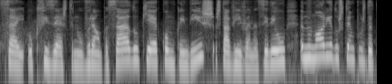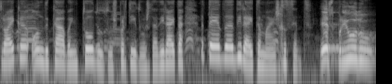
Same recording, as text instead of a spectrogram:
Sei o que fizeste no verão passado, que é, como quem diz, está viva na CDU a memória dos tempos da Troika, onde cabem todos os partidos da direita, até da direita mais recente. Esse período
